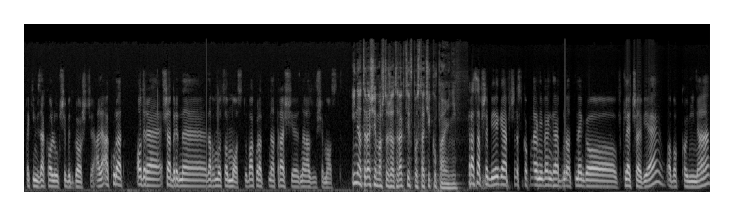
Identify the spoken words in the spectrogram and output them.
w takim zakolu przy Bydgoszczy. Ale akurat Odrę przebrnę za pomocą mostu, bo akurat na trasie znalazł się most. I na trasie masz też atrakcję w postaci kopalni. Trasa przebiega przez kopalnię węgla brunatnego w Kleczewie, obok Konina.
